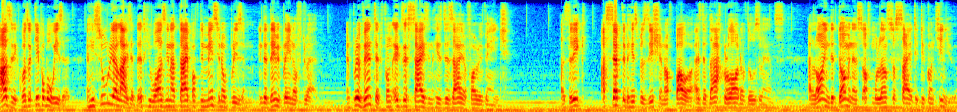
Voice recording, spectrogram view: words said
Hazlik was a capable wizard, and he soon realized that he was in a type of dimensional prison in the demiplane of dread, and prevented from exercising his desire for revenge. Hazlik accepted his position of power as the Dark Lord of those lands, allowing the dominance of Mulan society to continue,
